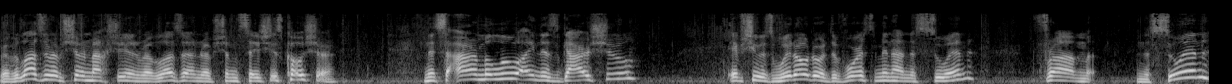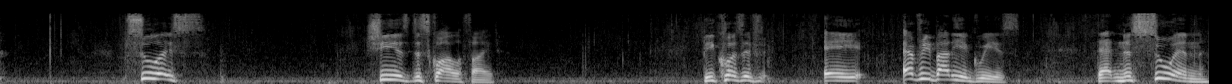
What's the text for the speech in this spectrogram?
Rav Elazar, Rav Shimon Machshir, and Rav Elazar and Rav Shimon say she's kosher. Nisar malu if she was widowed or divorced min ha nesuin, from nesuin, psulais, she is disqualified. Because if a everybody agrees that nesuin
